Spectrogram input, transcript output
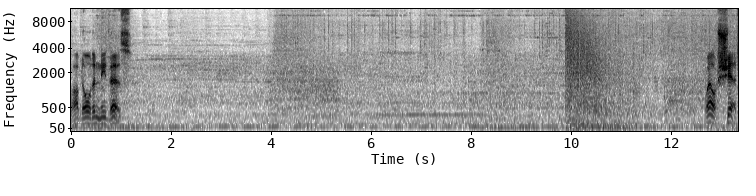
Bob Dole didn't need this. Well, shit.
